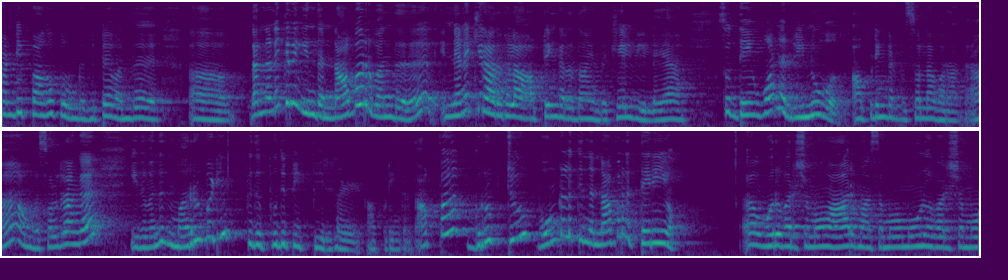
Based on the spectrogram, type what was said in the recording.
கண்டிப்பாக இப்போ உங்ககிட்ட வந்து நான் நினைக்கிறேன் இந்த நபர் வந்து நினைக்கிறார்களா அப்படிங்கிறது தான் இந்த கேள்வி இல்லையா? ஸோ தே ஒன் ரினூவல் அப்படிங்கிறது சொல்ல வராங்க. அவங்க சொல்கிறாங்க இது வந்து மறுபடியும் இது புதுப்பிப்பீர்கள் அப்படிங்கிறது. அப்போ குரூப் டூ உங்களுக்கு இந்த நபரை தெரியும். ஒரு வருஷமோ ஆறு மாதமோ மூணு வருஷமோ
